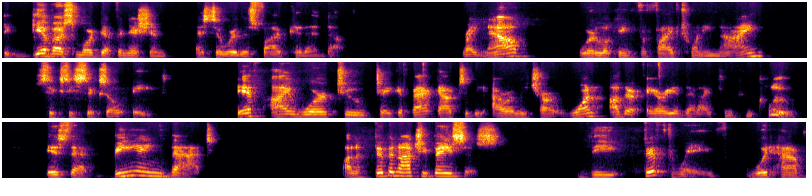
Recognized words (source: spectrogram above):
to give us more definition as to where this five could end up. Right now, we're looking for 529, 6608. If I were to take it back out to the hourly chart, one other area that I can conclude is that being that on a Fibonacci basis, the fifth wave would have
